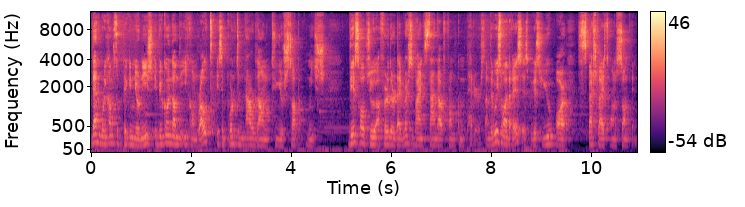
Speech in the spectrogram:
Then when it comes to picking your niche, if you're going down the ecom route, it's important to narrow down to your sub niche. This helps you further diversify and stand out from competitors. And the reason why that is, is because you are specialized on something.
